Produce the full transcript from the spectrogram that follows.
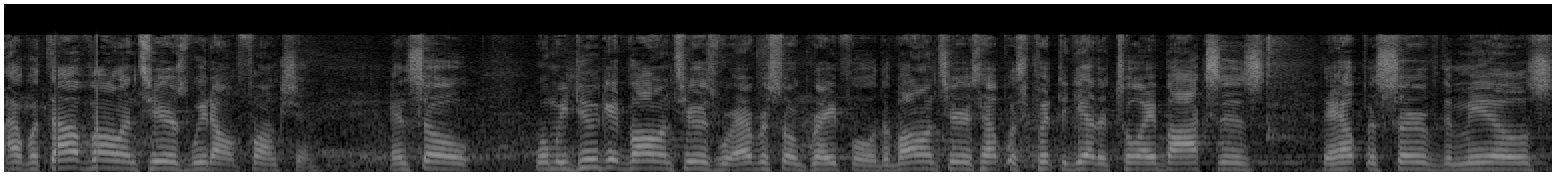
Uh, without volunteers, we don't function. And so when we do get volunteers, we're ever so grateful. The volunteers help us put together toy boxes, they help us serve the meals,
